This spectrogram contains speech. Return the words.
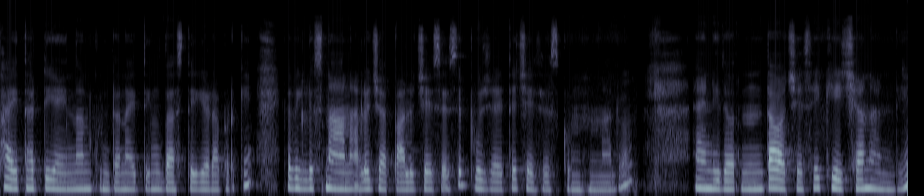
ఫైవ్ థర్టీ అయింది అనుకుంటాను. ఐ థింక్ బస్ దిగేటప్పటికి. ఇక వీళ్ళు స్నానాలు జపాలు చేసేసి పూజ అయితే చేసేసుకుంటున్నారు. అండ్ ఇదంతా వచ్చేసి కిచెన్ అండి.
